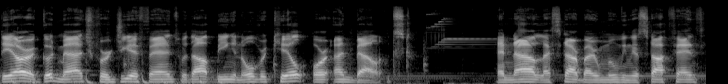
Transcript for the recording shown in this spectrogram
They are a good match for GA fans without being an overkill or unbalanced. And now let's start by removing the stock fans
